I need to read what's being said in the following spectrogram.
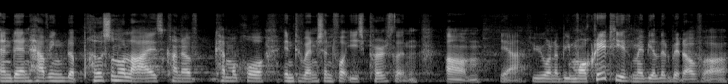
and then having the personalized kind of chemical intervention for each person. Um, yeah, if you want to be more creative, maybe a little bit of, uh,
